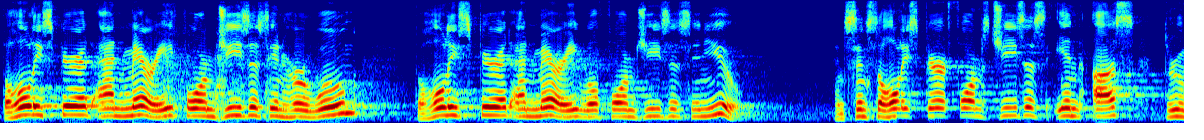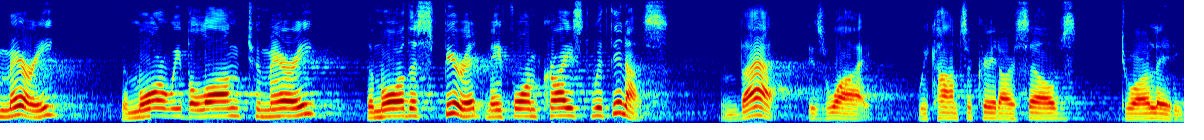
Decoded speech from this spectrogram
the Holy Spirit and Mary form Jesus in her womb. The Holy Spirit and Mary will form Jesus in you. And since the Holy Spirit forms Jesus in us through Mary, the more we belong to Mary, the more the Spirit may form Christ within us. And that is why we consecrate ourselves to Our Lady.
